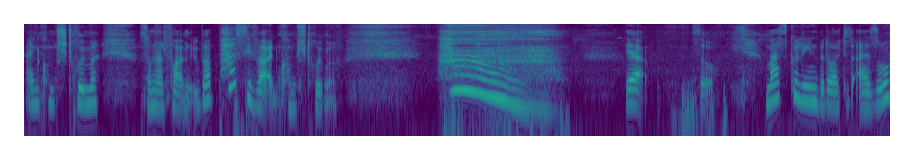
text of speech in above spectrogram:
Einkommensströme, sondern vor allem über passive Einkommensströme. Ja, So, maskulin bedeutet also,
